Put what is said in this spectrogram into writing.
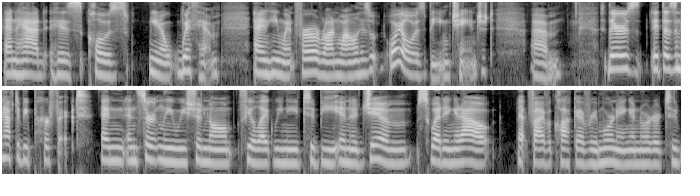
and had his clothes you know, with him, and he went for a run while his oil was being changed. Um, there's it doesn't have to be perfect. And and certainly we shouldn't all feel like we need to be in a gym sweating it out at five o'clock every morning in order to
